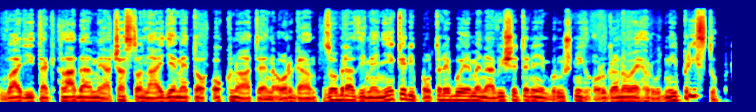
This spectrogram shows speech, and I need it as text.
vadí, tak hľadáme a často nájdeme to okno a ten orgán zobrazíme. Niekedy potrebujeme na vyšetrenie brušných orgánov aj hrudný prístup prístup.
